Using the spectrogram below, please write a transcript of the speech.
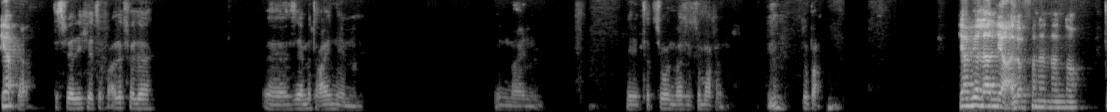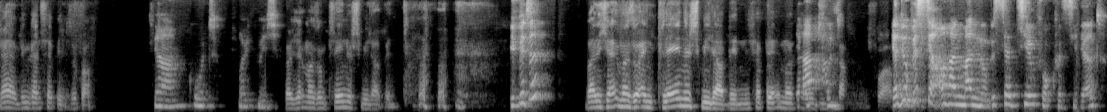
Ja. ja das werde ich jetzt auf alle Fälle sehr mit reinnehmen in meine Meditation, was ich so mache. Super. Ja, wir lernen ja alle voneinander. Ja, ich bin ganz happy, super. Ja, gut, freut mich. Weil ich ja immer so ein Pläne-Schmieder bin. Wie bitte? Weil ich ja immer so ein Pläne-Schmieder bin. Ich habe ja immer ja, Sachen, vorhabe. Ja, du bist ja auch ein Mann, du bist ja zielfokussiert.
